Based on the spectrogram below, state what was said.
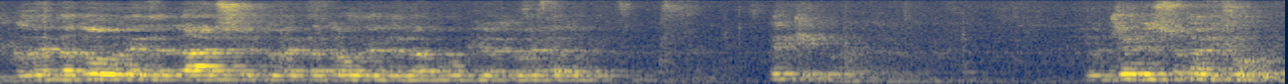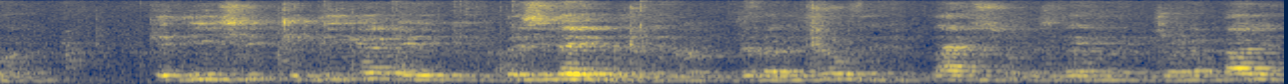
Il governatore dell'Asso, il governatore della Puglia, il governatore... Perché governatore? non c'è nessuna riforma che, dici, che dica che il presidente del- della regione, l'Anso, il presidente della regione Campania,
